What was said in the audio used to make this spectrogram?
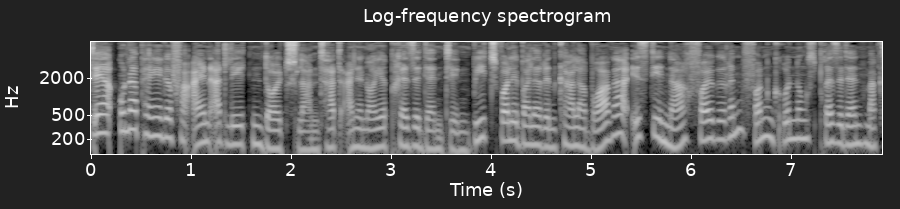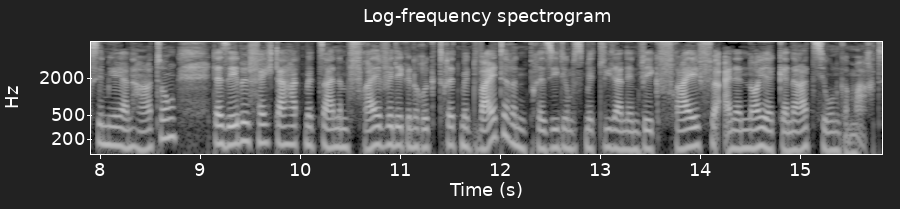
Der unabhängige Verein Athleten Deutschland hat eine neue Präsidentin. Beachvolleyballerin Carla Borger ist die Nachfolgerin von Gründungspräsident Maximilian Hartung. Der Säbelfechter hat mit seinem freiwilligen Rücktritt mit weiteren Präsidiumsmitgliedern den Weg frei für eine neue Generation gemacht.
